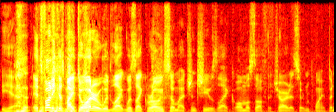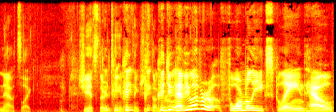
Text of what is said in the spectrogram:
Yeah, it's funny because my daughter would like was like growing so much, and she was like almost off the chart at a certain point. But now it's like she hits Could, thirteen. could- I think she's done. could you have you ever formally explained how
